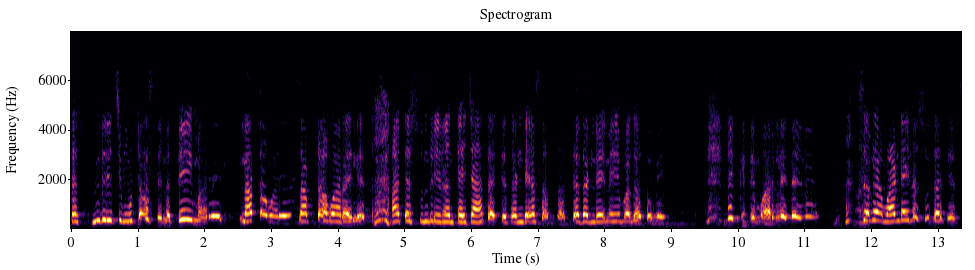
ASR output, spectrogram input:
त्या सुंदरीची मुठ असते ना तेही मारायले लाता मारायले चापटा मारायले आता त्या सुंदरीनं त्याच्या हातात ते दंडे असतात ना त्या दंड्याने बघा तुम्ही हे किती मारले ते ना सगळ्या मांड्यानं सुद्धा तेच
